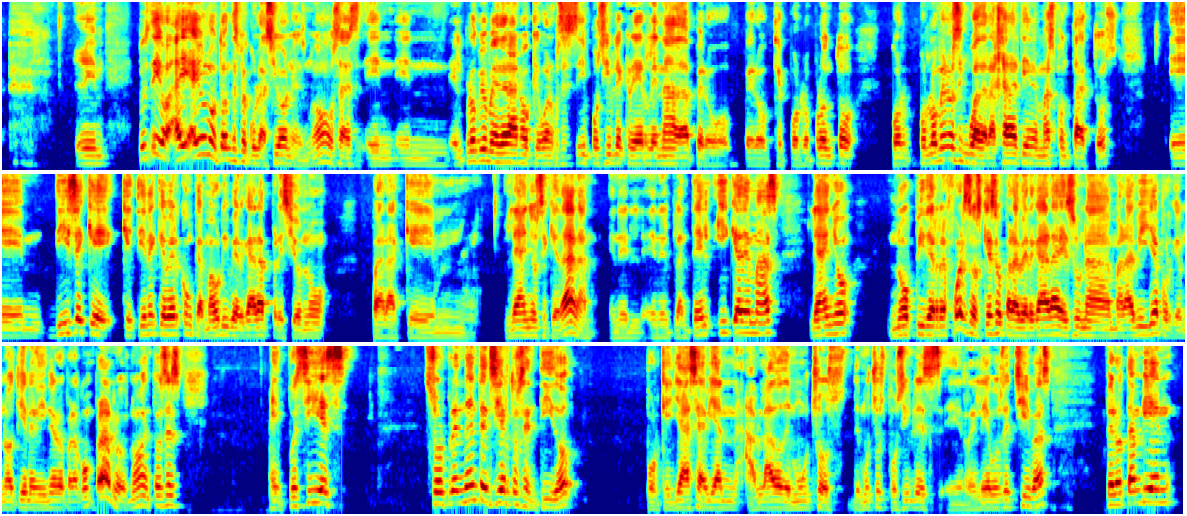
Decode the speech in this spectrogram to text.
Eh, pues digo, hay, un montón de especulaciones, ¿no? O sea, en, el propio Medrano, que bueno, pues es imposible creerle nada, pero, pero que por lo pronto, por, por lo menos en Guadalajara tiene más contactos, em, dice que, tiene que ver con que Amaury Vergara presionó para que um, Leaño se quedara en el, en el plantel y que además Leaño no pide refuerzos, que eso para Vergara es una maravilla porque no tiene dinero para comprarlos, ¿no? Entonces, eh, pues sí es sorprendente en cierto sentido, porque ya se habían hablado de muchos, de muchos posibles eh, relevos de Chivas, pero también,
